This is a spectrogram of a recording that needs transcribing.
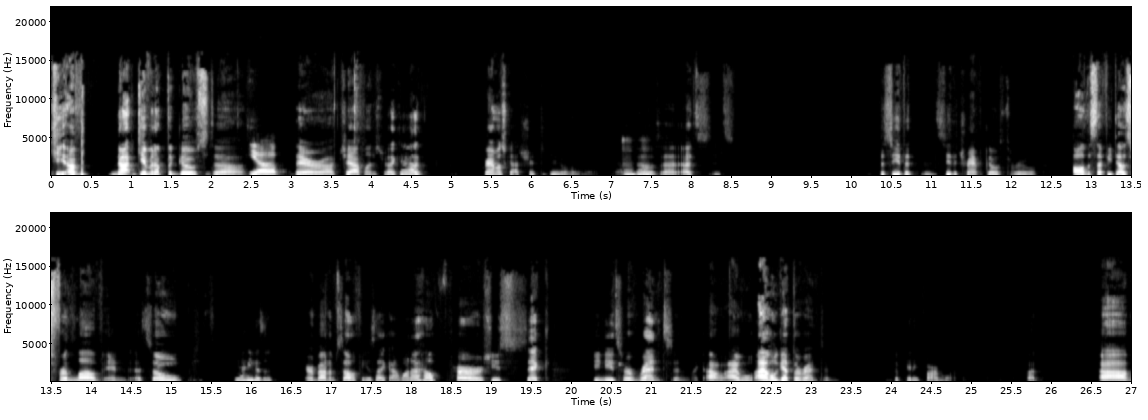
key of not giving up the ghost. Uh, Yep. Their uh, Chaplin. Just be like, yeah, grandma's got shit to do. Who Mhm. knows? Uh, it's, it's to see the see the tramp go through all the stuff he does for love, and uh, so yeah, he doesn't care about himself. He's like, I want to help her. She's sick. She needs her rent, and like, oh, I will, I will get the rent, and ends up getting far more than rent. But, um,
